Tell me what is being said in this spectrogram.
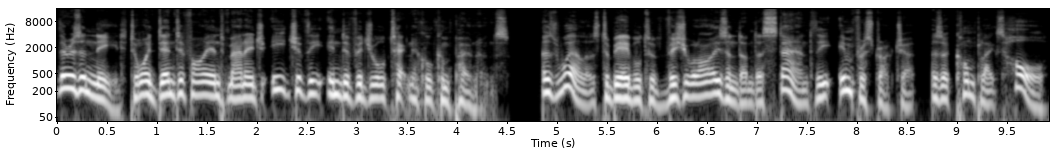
There is a need to identify and manage each of the individual technical components, as well as to be able to visualize and understand the infrastructure as a complex whole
